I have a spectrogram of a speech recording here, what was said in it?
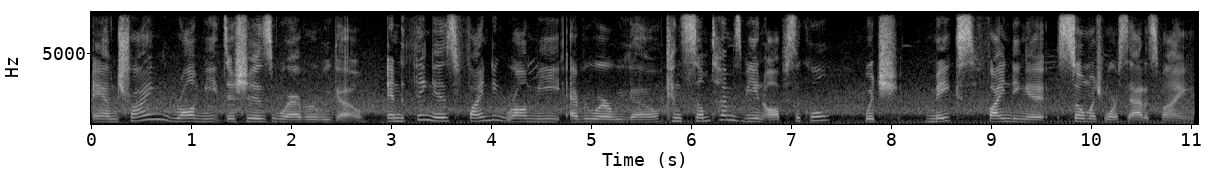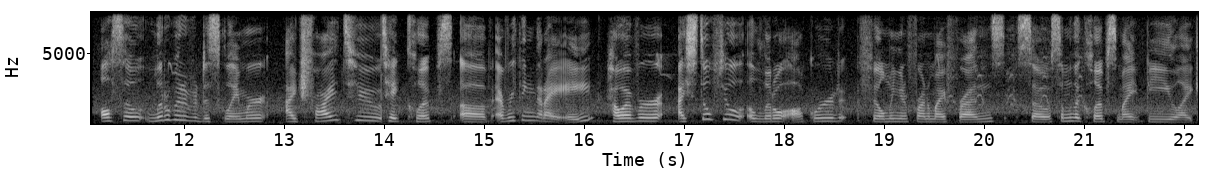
and trying raw meat dishes wherever we go. And the thing is, finding raw meat everywhere we go can sometimes be an obstacle, which makes finding it so much more satisfying. Also, a little bit of a disclaimer, I tried to take clips of everything that I ate. However, I still feel a little awkward filming in front of my friends, so some of the clips might be like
